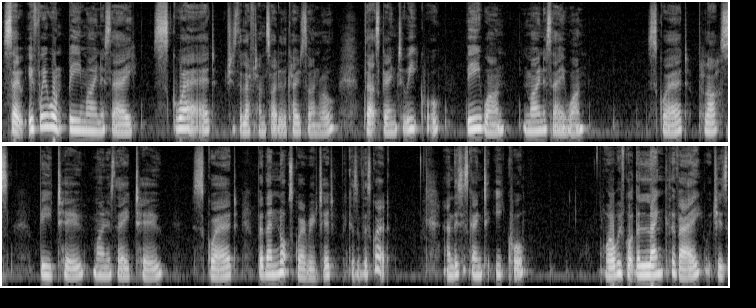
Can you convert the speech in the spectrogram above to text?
So if we want b minus a squared, which is the left-hand side of the cosine rule, that's going to equal b1 minus a1 squared plus b2 minus a2 squared, but then not square rooted because of the squared and this is going to equal, well we've got the length of A which is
